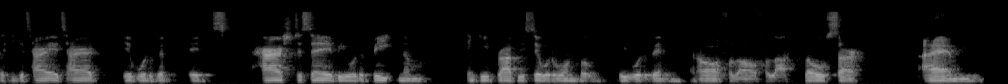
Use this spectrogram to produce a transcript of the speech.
I think it's hard. It's hard. It would have been. It's harsh to say we would have beaten him. I think he probably still would have won, but we would have been an awful, awful lot closer. Um,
